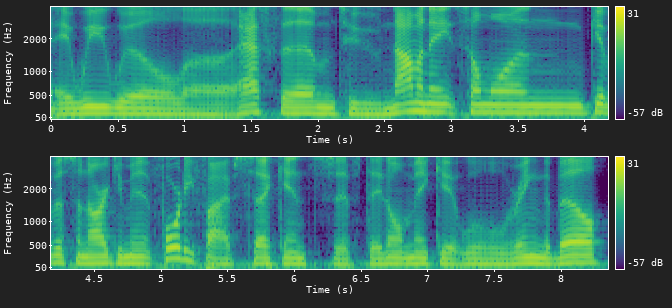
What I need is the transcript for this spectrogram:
we will uh, ask them to nominate someone, give us an argument, 45 seconds. If they don't make it, we'll ring the bell.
